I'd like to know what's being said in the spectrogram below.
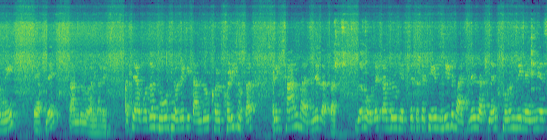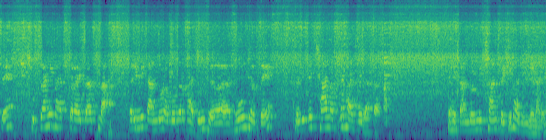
मी हे आपले तांदूळ घालणार आहे. असे अगोदर धुवून ठेवले की तांदूळ खळखळीत होतात आणि छान भाजले जातात. जर ओले तांदूळ घेतले तर ते नीट भाजले जात नाहीत. म्हणून मी नेहमी असे कुठचाही भात करायचा असला तरी मी तांदूळ अगोदर भाजून ठेव धुवून ठेवते. म्हणजे ते छान आपले भाजले जातात. तर हे तांदूळ मी छानपैकी भाजून घेणार आहे.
